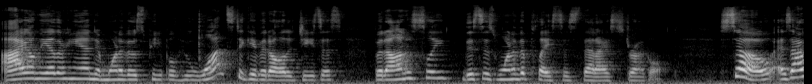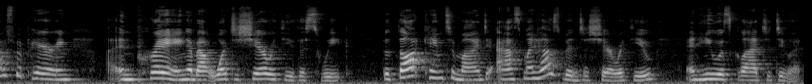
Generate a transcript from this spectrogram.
I, on the other hand, am one of those people who wants to give it all to Jesus, but honestly, this is one of the places that I struggle. So, as I was preparing and praying about what to share with you this week, the thought came to mind to ask my husband to share with you, and he was glad to do it.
